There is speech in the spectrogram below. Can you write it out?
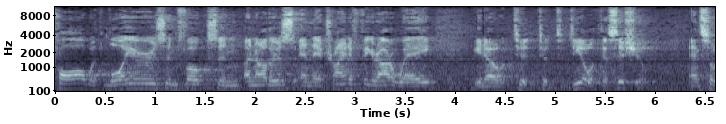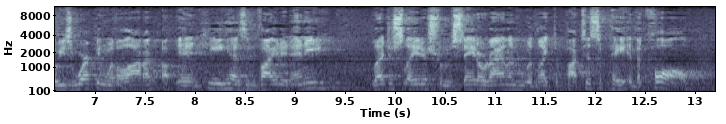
call with lawyers and folks and, and others, and they're trying to figure out a way, you know, to, to, to deal with this issue. And so he's working with a lot of, and he has invited any legislators from the state of Rhode Island who would like to participate in the call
